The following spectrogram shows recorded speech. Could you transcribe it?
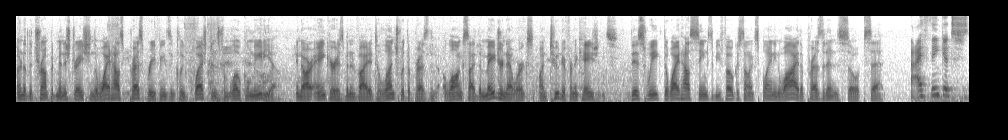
Under the Trump administration, the White House press briefings include questions from local media, and our anchor has been invited to lunch with the president alongside the major networks on two different occasions. This week, the White House seems to be focused on explaining why the president is so upset. I think it's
